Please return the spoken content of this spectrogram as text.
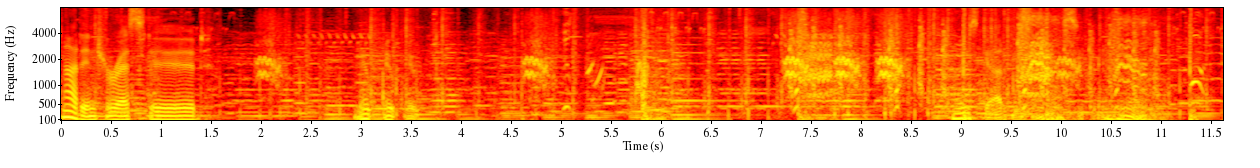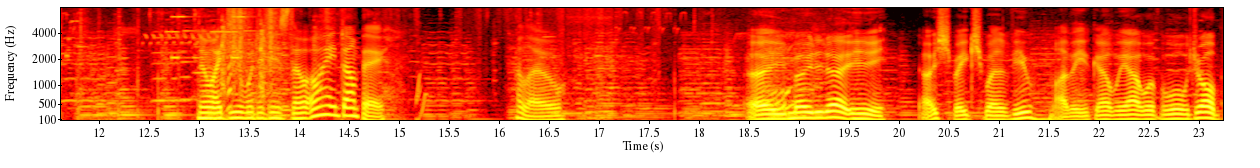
Not interested. Nope, nope, nope. There's gotta be something secret in here. No idea what it is, though. Oh, hey, Dampé. Hello. Hey, you made it out here. I speaks well of you. Maybe you can help me out with a little job.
